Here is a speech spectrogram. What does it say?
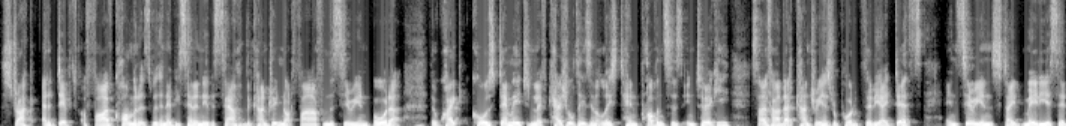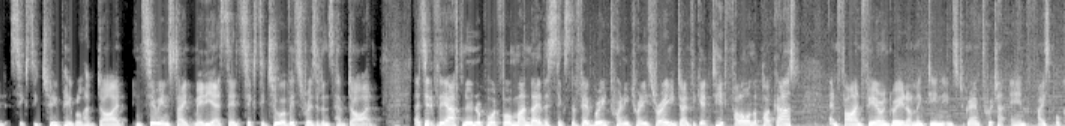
struck at a depth of five kilometres with an epicenter near the south of the country, not far from the Syrian border. The quake caused damage and left casualties in at least 10 provinces in Turkey. So far, that country has reported 38 deaths and Syrian state media said 62 people have died. And Syrian state media said 62 of its residents have died. That's it for the afternoon report for Monday, the 6th of February, 2023. Don't forget to hit follow on the podcast and find Fear and Greed on LinkedIn, Instagram, Twitter, and Facebook.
